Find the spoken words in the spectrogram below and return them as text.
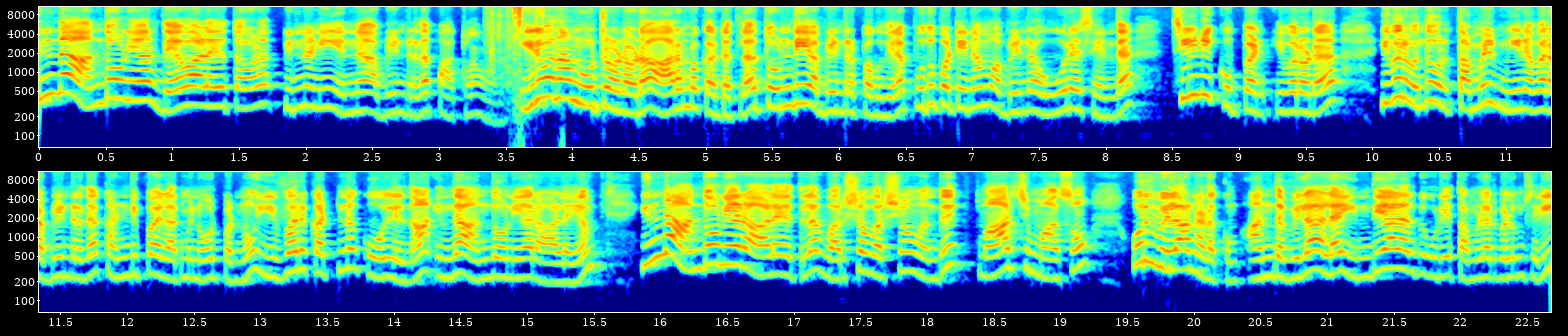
இந்த அந்தோனியார் தேவாலயத்தோட பின்னணி என்ன அப்படின்றத பார்க்கலாம் இருபதாம் நூற்றாண்டோட ஆரம்ப கட்டத்தில் தொண்டி அப்படின்ற பகுதியில் புதுப்பட்டினம் அப்படின்ற ஊரை சேர்ந்த சீனி குப்பன் இவரோட இவர் வந்து ஒரு தமிழ் மீனவர் அப்படின்றத கண்டிப்பாக எல்லாருமே நோட் பண்ணணும். இவர் கட்டின கோயில் தான் இந்த அந்தோனியார் ஆலயம். இந்த அந்தோனியார் ஆலயத்தில் வருஷ வருஷம் வந்து மார்ச் மாதம் ஒரு விழா நடக்கும். அந்த விழாவில் இந்தியாவில் இருக்கக்கூடிய தமிழர்களும் சரி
